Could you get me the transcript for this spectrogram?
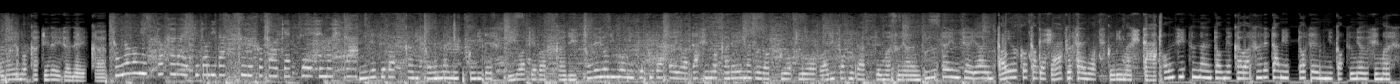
お前の勝ち例じゃねえか。その後ミッドから一度離脱することを決定しました。逃げてばっかりそんなゆっくりです。言い訳ばっかり。それよりも見てください私の華麗なブロック置きを割と下ってますやん。うるさいんじゃやん。ということでシャープさんを作りました。本日何度目か忘れたミッド戦に突入します。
